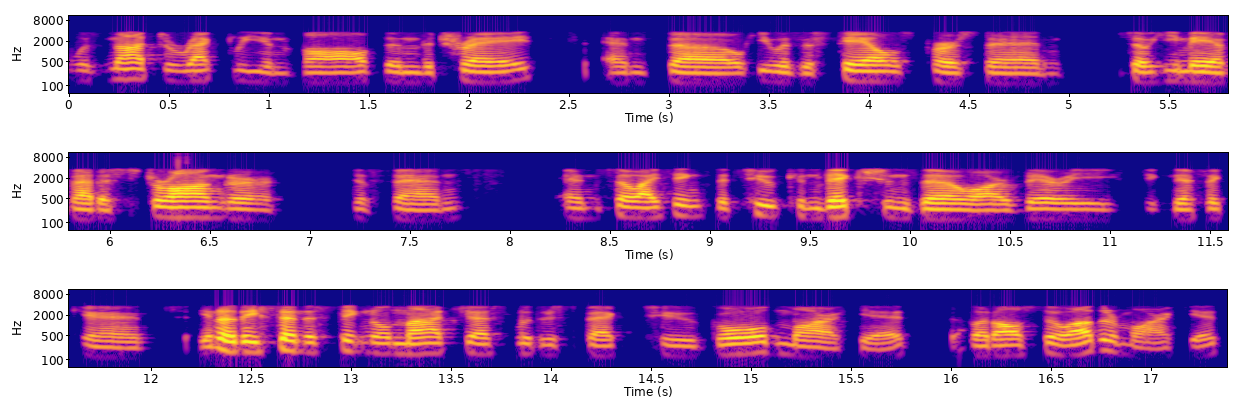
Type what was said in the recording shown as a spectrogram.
was not directly involved in the trades, and so he was a salesperson, so he may have had a stronger defense and so I think the two convictions, though, are very significant. You know, they send a signal not just with respect to gold markets, but also other markets.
